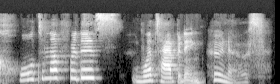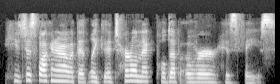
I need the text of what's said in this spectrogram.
cold enough for this? What's happening? Who knows? He's just walking around with that like a turtleneck pulled up over his face.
